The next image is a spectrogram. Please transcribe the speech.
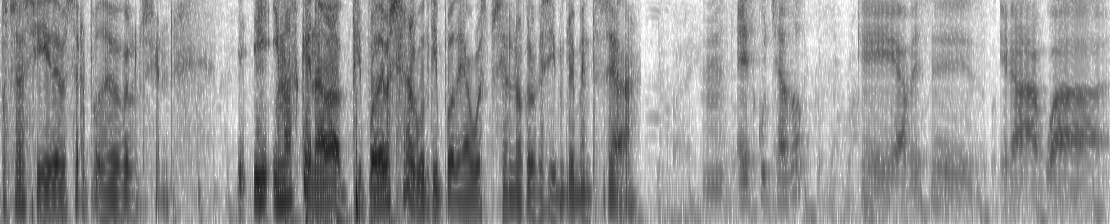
O sea, sí, debe ser poder de erosión. Y, y más que nada, tipo, debe ser algún tipo de agua especial, no creo que simplemente sea... Mm, he escuchado que a veces era agua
